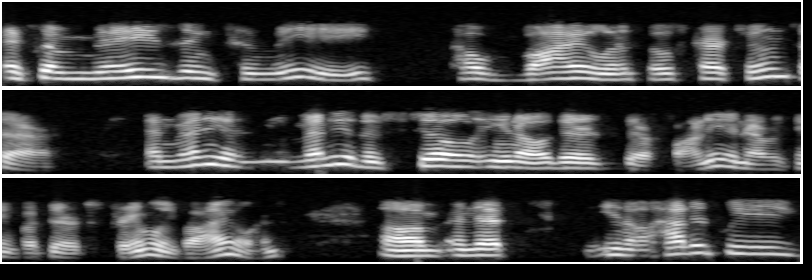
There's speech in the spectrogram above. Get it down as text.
it's amazing to me how violent those cartoons are. And many many of them still, you know, they're they're funny and everything, but they're extremely violent. Um, and that's, you know, how did we,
